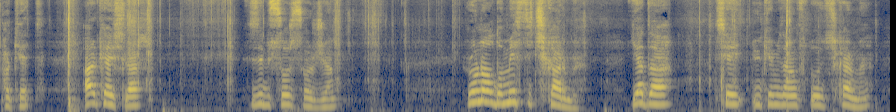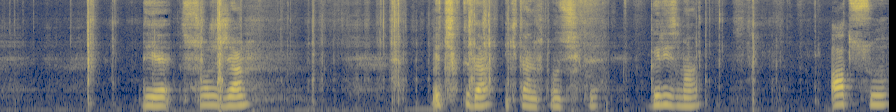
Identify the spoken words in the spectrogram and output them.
paket. Arkadaşlar size bir soru soracağım. Ronaldo Messi çıkar mı? Ya da şey ülkemizden futbolcu çıkar mı? diye soracağım. Ve çıktı da iki tane futbolcu çıktı. Griezmann, Atsu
